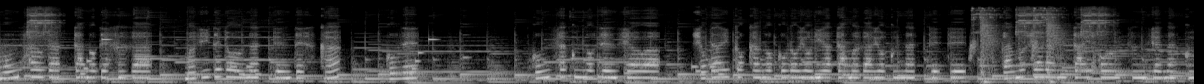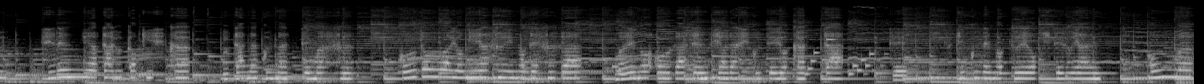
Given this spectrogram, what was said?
モンハウだったのですが、マジでどうなってんですか？これ。今作の戦車は、初代とかの頃より頭が良くなってて、がむしゃらに大砲撃つんじゃなく、試練に当たる時しか、撃たなくなってます。行動は読みやすいのですが、前の方が戦車らしくてよかった。って、土くれの杖落ちてるやん。ほんま、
